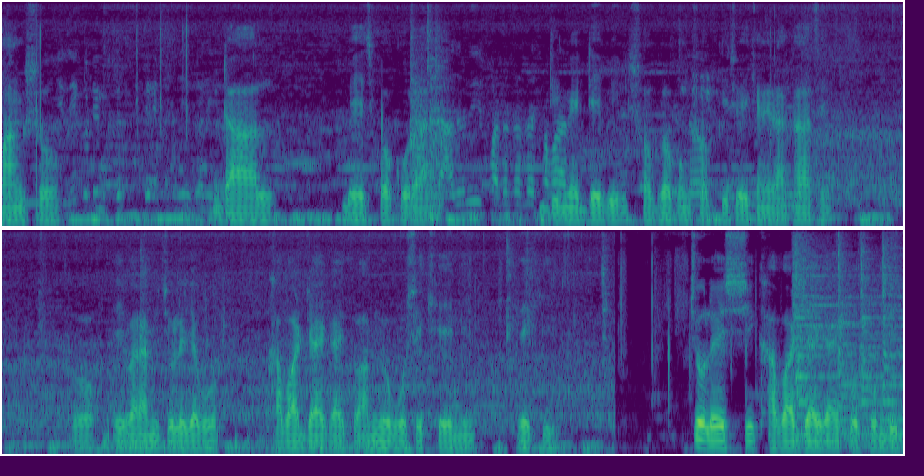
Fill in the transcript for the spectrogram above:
মাংস, ডাল ভেজ পকোড়া, ডিমের টেবিল, সব রকম সব কিছু এখানে রাখা আছে। তো এবার আমি চলে যাব খাবার জায়গায়, তো আমিও বসে খেয়ে নিই, দেখি। চলে এসেছি খাবার জায়গায়, প্রথম দিল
